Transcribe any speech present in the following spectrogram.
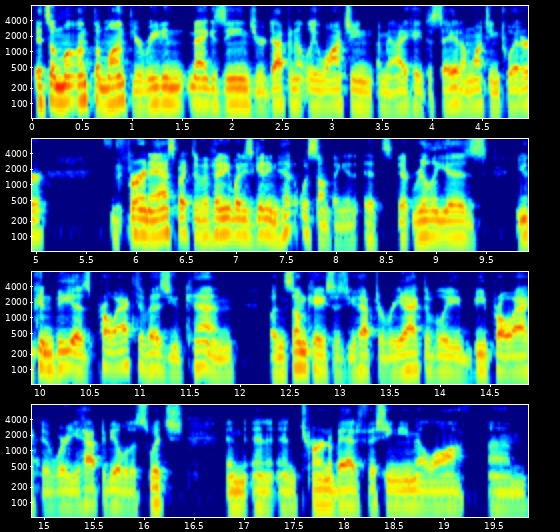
it's a month to month. You're reading magazines. You're definitely watching. I mean, I hate to say it. I'm watching Twitter for an aspect of if anybody's getting hit with something. It, it's it really is you can be as proactive as you can but in some cases you have to reactively be proactive where you have to be able to switch and and, and turn a bad phishing email off um,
